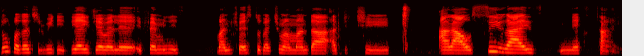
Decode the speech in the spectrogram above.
don't forget to read it. Dear Ijeawele, a feminist manifesto by Chimamanda Adichie. And I'll see you guys next time.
